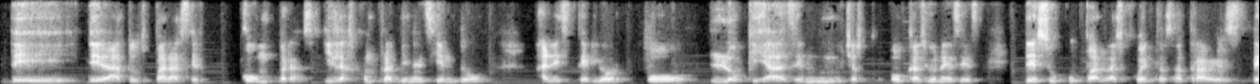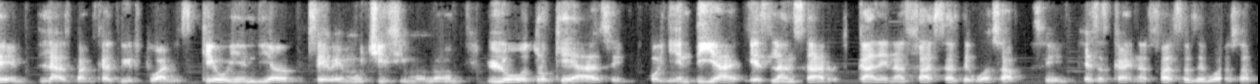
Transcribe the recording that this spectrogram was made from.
de, de datos para hacer compras y las compras vienen siendo al exterior o lo que hacen en muchas ocasiones es desocupar las cuentas a través de las bancas virtuales, que hoy en día se ve muchísimo, ¿no? Lo otro que hacen hoy en día es lanzar cadenas falsas de WhatsApp, ¿sí? Esas cadenas falsas de WhatsApp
